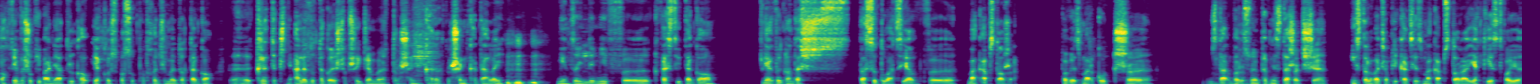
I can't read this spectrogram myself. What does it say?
oknie wyszukiwania, tylko w jakiś sposób podchodzimy do tego yy, krytycznie, ale do tego jeszcze przejdziemy troszeczkę, troszeczkę dalej. Mhm, mhm. Między innymi w kwestii tego, jak wygląda ta sytuacja w Mac App Store. Powiedz Marku, czy, bo rozumiem, pewnie zdarzać się instalować aplikacje z Mac App Store'a. Jakie jest Twoje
